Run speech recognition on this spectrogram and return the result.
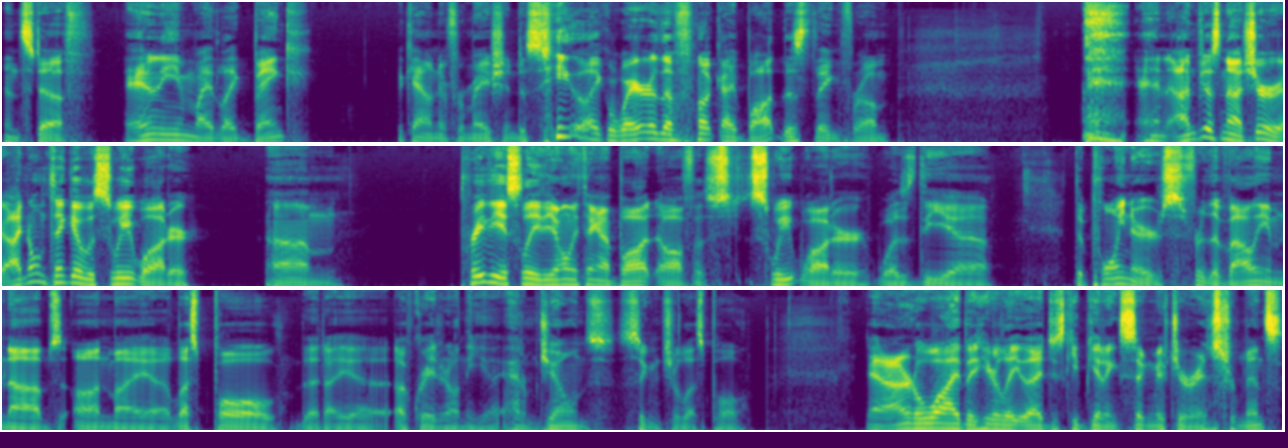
and stuff, and even my like bank account information to see like where the fuck I bought this thing from. and I'm just not sure. I don't think it was Sweetwater. Um, previously, the only thing I bought off of Sweetwater was the uh, the pointers for the volume knobs on my uh, Les Paul that I uh, upgraded on the uh, Adam Jones signature Les Paul. And I don't know why, but here lately I just keep getting signature instruments.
